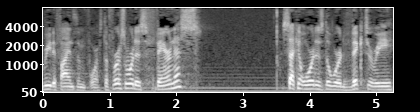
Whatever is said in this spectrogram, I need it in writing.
redefines them for us. The first word is fairness. Second word is the word victory.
